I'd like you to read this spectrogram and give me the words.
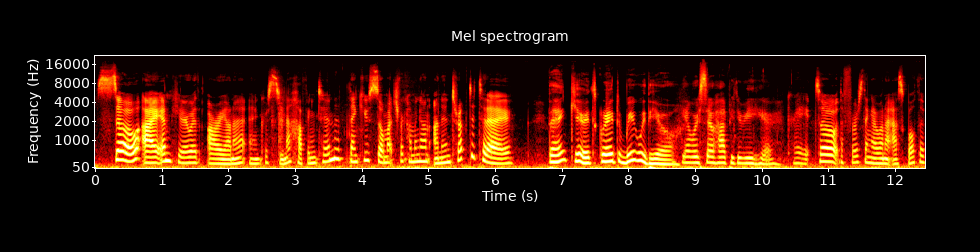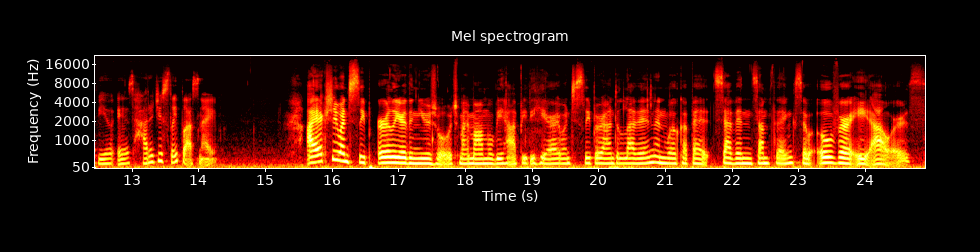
So, I am here with Arianna and Christina Huffington. Thank you so much for coming on Uninterrupted today. Thank you. It's great to be with you. Yeah, we're so happy to be here. Great. So, the first thing I want to ask both of you is how did you sleep last night? I actually went to sleep earlier than usual, which my mom will be happy to hear. I went to sleep around 11 and woke up at 7 something, so over 8 hours.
